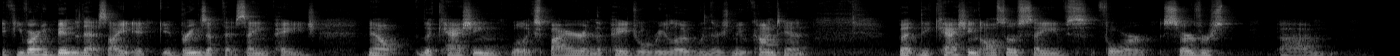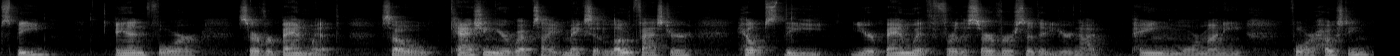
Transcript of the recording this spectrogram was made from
if you've already been to that site, it, it brings up that same page. Now, the caching will expire and the page will reload when there's new content, but the caching also saves for server um, speed and for server bandwidth. So caching your website makes it load faster, helps the your bandwidth for the server so that you're not paying more money for hosting.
